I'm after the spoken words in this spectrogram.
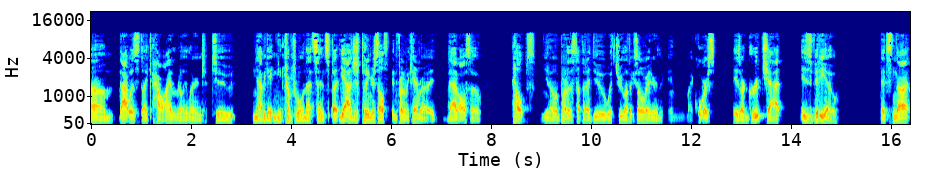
um, that was like how I really learned to navigate and get comfortable in that sense. But yeah, just putting yourself in front of a camera, it, that also helps, you know, and part of the stuff that I do with True Love Accelerator in, in my course is our group chat is video. It's not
